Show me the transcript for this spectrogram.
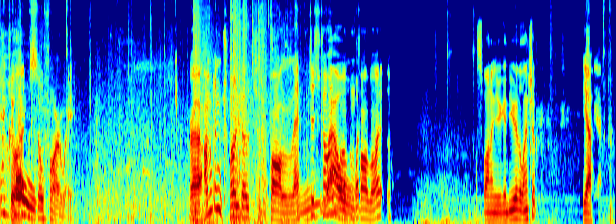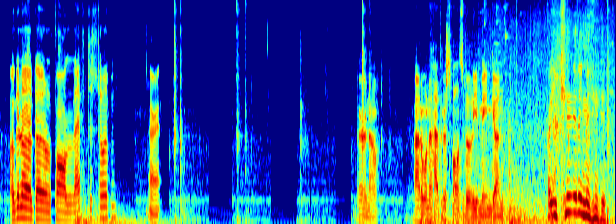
Alright. Oh, so far away. Uh, I'm gonna try and go to the far left this time Wow, rather than what- far right. I'll spawn on you again. Do you have a land ship? Yeah. I'm gonna go on the far left this time. Alright. Or no. I don't want to have the responsibility of main gun. Are you kidding me?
